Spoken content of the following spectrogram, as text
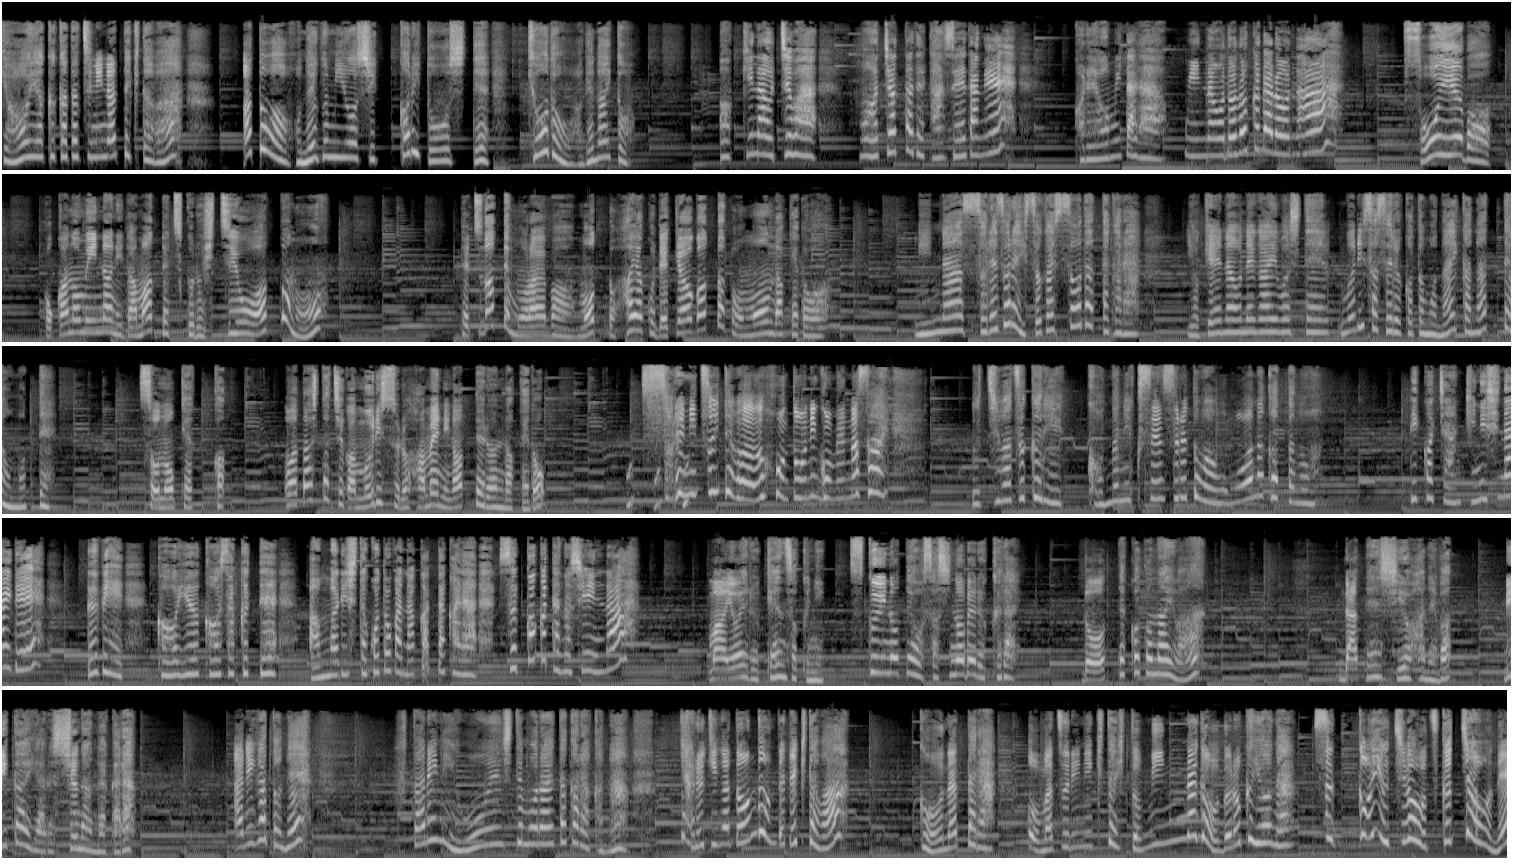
ようやく形になってきたわ。あとは骨組みをしっかり通して強度を上げないと。おっきなうちはもうちょっとで完成だね。これを見たらみんな驚くだろうな。そういえば、他のみんなに黙って作る必要あったの？手伝ってもらえばもっと早く出来上がったと思うんだけど。みんなそれぞれ忙しそうだったから余計なお願いをして無理させることもないかなって思って。その結果、私たちが無理する羽目になってるんだけど。それについては本当にごめんなさい。うちわ作りこんなに苦戦するとは思わなかったの。リコちゃん気にしないで。ルビー、こういう工作ってあんまりしたことがなかったからすっごく楽しいんだ。迷える眷属に救いの手を差し伸べるくらい、どうってことないわ。打天使ヨハネは理解ある種なんだから。ありがとね。二人に応援してもらえたからかな。やる気がどんどん出てきたわ。こうなったら、お祭りに来た人みんなが驚くような、すっごいうちわを作っちゃおうね。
